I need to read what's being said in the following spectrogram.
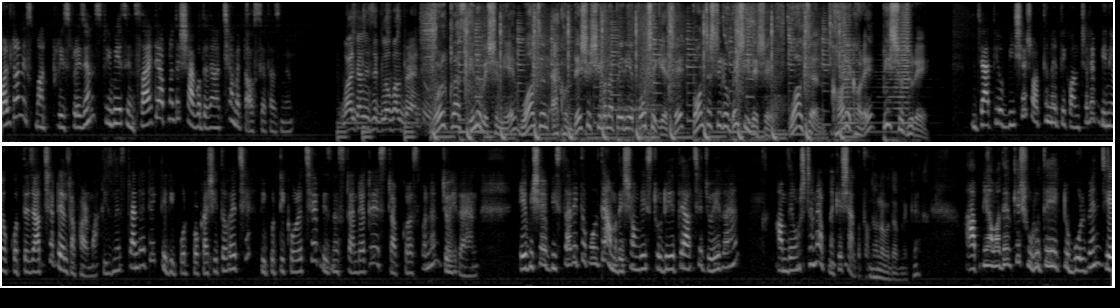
Walton smart fridge presents TVS ইনসাইটে আপনাদের স্বাগত জানাচ্ছি আমি Tawsiat Azmim Walton is a global brand. World class innovation নিয়ে ওয়ালটন এখন দেশের সীমানা পেরিয়ে পৌঁছে গিয়েছে পঞ্চাশটিরও বেশি দেশে। ওয়ালটন ঘরে ঘরে বিশ্বজুড়ে। জাতীয় বিশেষ অর্থনৈতিক অঞ্চলে বিনিয়োগ করতে যাচ্ছে ডেল্টা ফার্মা। বিজনেস স্ট্যান্ডার্ডে একটি রিপোর্ট প্রকাশিত হয়েছে। রিপোর্টটি করেছে বিজনেস স্ট্যান্ডার্ডের স্টাফ করেসপন্ডেন্ট জহির রায়হান। এ বিষয়ে বিস্তারিত বলতে আমাদের সঙ্গে স্টুডিওতে আছে জহির রায়হান। আমাদের অনুষ্ঠানে আপনাকে স্বাগত ধন্যবাদ আপনাকে। আপনি আমাদেরকে শুরুতে একটু বলবেন যে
